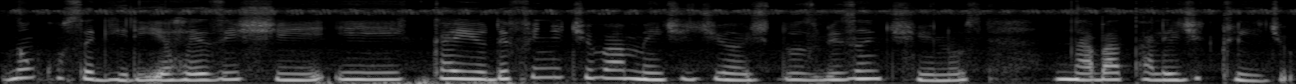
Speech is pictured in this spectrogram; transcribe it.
não conseguiria resistir e caiu definitivamente diante dos bizantinos na Batalha de Clídio.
